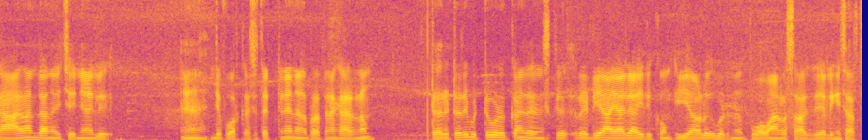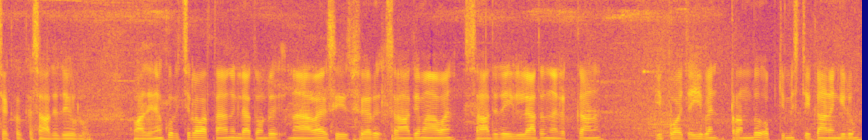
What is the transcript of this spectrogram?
കാരണം എന്താണെന്ന് വെച്ച് കഴിഞ്ഞാൽ എന്റെ ഫോർകാസ്റ്റ് തെറ്റണെന്നാണ് പ്രാർത്ഥന. കാരണം ടെറിട്ടറി വിട്ടുകൊടുക്കാൻ ലെൻസ്ക്ക് റെഡി ആയാലായിരിക്കും ഇയാൾ ഇവിടുന്ന് പോകാനുള്ള സാധ്യത അല്ലെങ്കിൽ ചർച്ചയ്ക്കൊക്കെ സാധ്യതയുള്ളൂ. അപ്പോൾ അതിനെക്കുറിച്ചുള്ള വർത്തമാനമൊന്നും ഇല്ലാത്തതുകൊണ്ട് നാളെ സീസ് ഫെയർ സാധ്യമാവാൻ സാധ്യതയില്ലാത്ത നിലക്കാണ് ഇപ്പോഴത്തെ ഈവൻ ട്രംപ് ഒപ്റ്റിമിസ്റ്റിക് ആണെങ്കിലും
